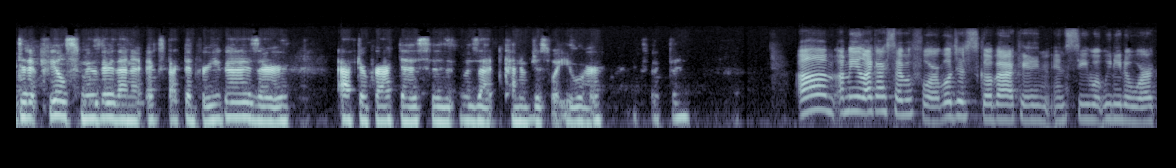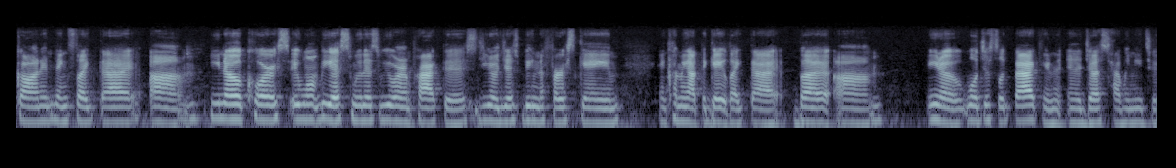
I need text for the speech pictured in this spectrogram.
did it feel smoother than expected for you guys or after practice is, was that kind of just what you were expecting? Um i mean like i said before we'll just go back and, and see what we need to work on and things like that. Um you know of course it won't be as smooth as we were in practice you know just being the first game and coming out the gate like that. But um you know we'll just look back and, and adjust how we need to.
